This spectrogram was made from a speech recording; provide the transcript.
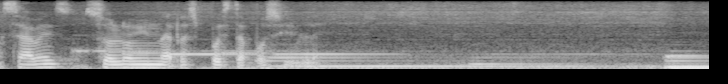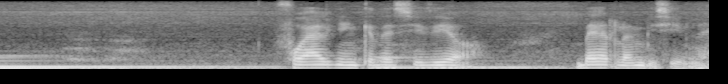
Sabes, solo hay una respuesta posible. Fue alguien que decidió ver lo invisible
